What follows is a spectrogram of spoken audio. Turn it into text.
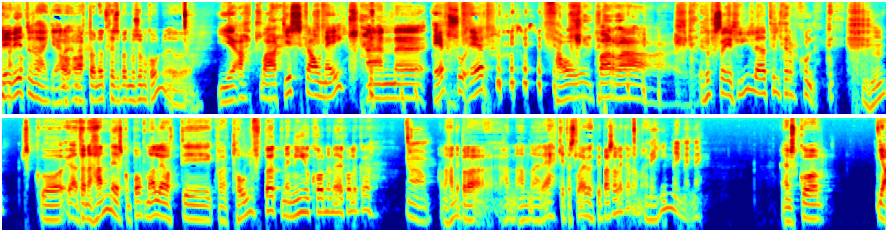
við vitum það ekki hann öll þessi bönn með sömu konu eða? ég ætla að giska á nei en uh, ef svo er þá bara hugsa ég hlýlega til þeirrar konu. Sko, ja, þannig að hann er sko Bob Marley átti hvað 12 börn með nýju konum eða kollega Já, þannig að hann er bara, hann, hann er ekkert að slaga upp í bassaleikara mei, mei, mei, mei en sko, já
